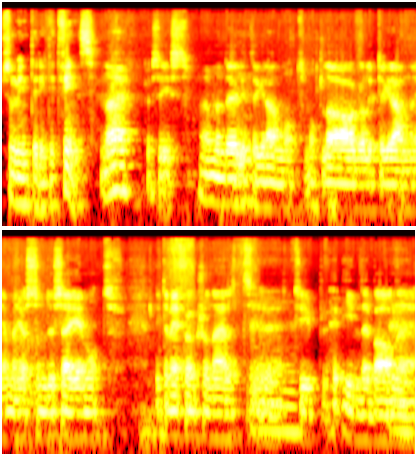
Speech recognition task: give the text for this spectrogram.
som inte riktigt finns. Nej precis, ja, men det är lite grann mot, mot lag och lite grann, ja, men just som du säger mot lite mer funktionellt, eh, typ hinderbane,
